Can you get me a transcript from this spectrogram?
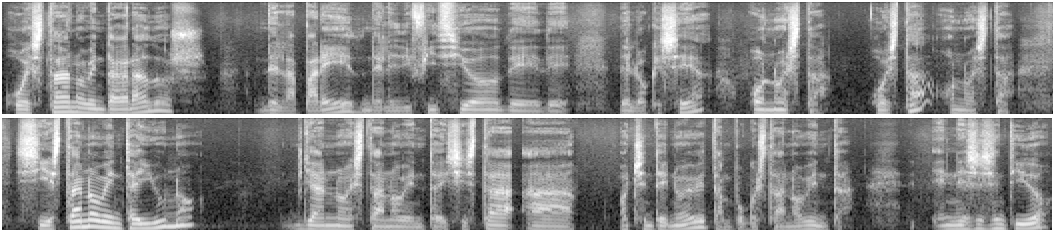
o está a 90 grados de la pared, del edificio, de, de, de, lo que sea, o no está. O está o no está. Si está a 91, ya no está a 90. Y si está a 89, tampoco está a 90. En ese sentido,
